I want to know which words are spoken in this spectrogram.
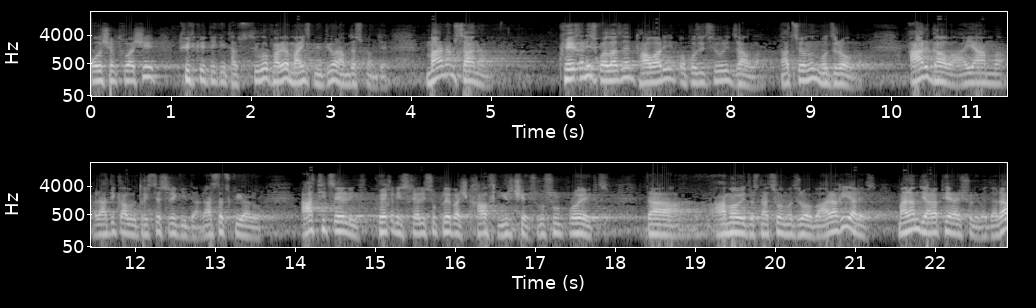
ყოველ შემთხვევაში თვითკრიტიკითაც ვცდილობ მაგრამ მაინც მივდივარ ამ დასკვნამდე მანამ სანამ ქვეყნის ყველაზე მთავარი ოპოზიციური ძალა, ნაციონალური მოძრაობა. არ გავა აი ამ რადიკალურ დღესწრიგიდან, რასაც ქვია, რომ 10 წელი ქვეყნის ხელისუფლებაში ხალხი ირჩევს რუსულ პროექტს და ამავე დროს ნაციონალური მოძრაობა არ აღიარებს, მანამდე არაფერი არ შეიძლება და რა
